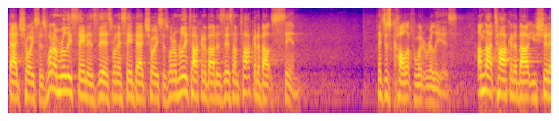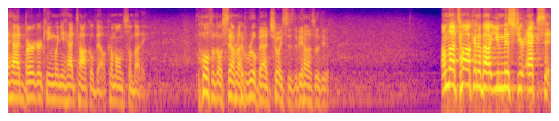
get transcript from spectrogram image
bad choices. What I'm really saying is this when I say bad choices, what I'm really talking about is this I'm talking about sin. Let's just call it for what it really is. I'm not talking about you should have had Burger King when you had Taco Bell. Come on, somebody. Both of those sound like real bad choices, to be honest with you. I'm not talking about you missed your exit.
